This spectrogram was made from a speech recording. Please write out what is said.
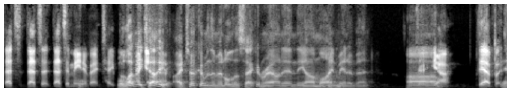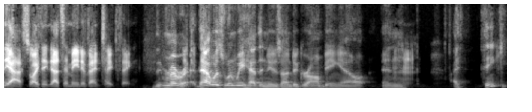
that's, that's a, that's a main event type. well, let me tell that. you, I took him in the middle of the second round in the online main event. Um, yeah. Yeah. But yeah. So I think that's a main event type thing. th- Remember, that was when we had the news on DeGrom being out. And Mhm. I think,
